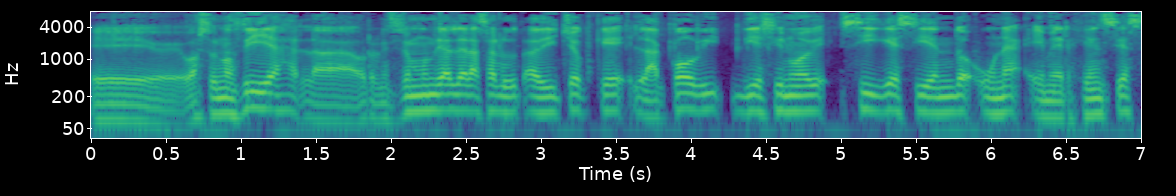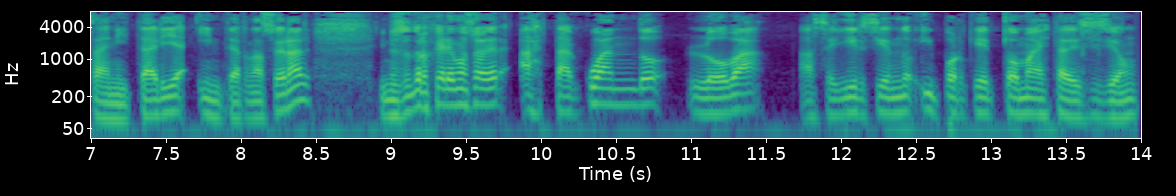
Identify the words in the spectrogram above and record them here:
eh, o hace unos días, la Organización Mundial de la Salud ha dicho que la COVID-19 sigue siendo una emergencia sanitaria internacional. Y nosotros queremos saber hasta cuándo lo va a seguir siendo y por qué toma esta decisión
